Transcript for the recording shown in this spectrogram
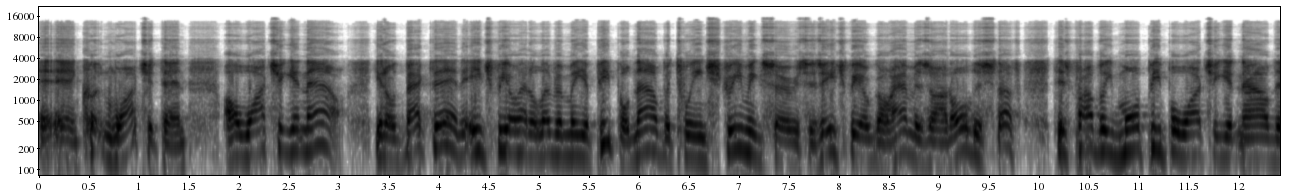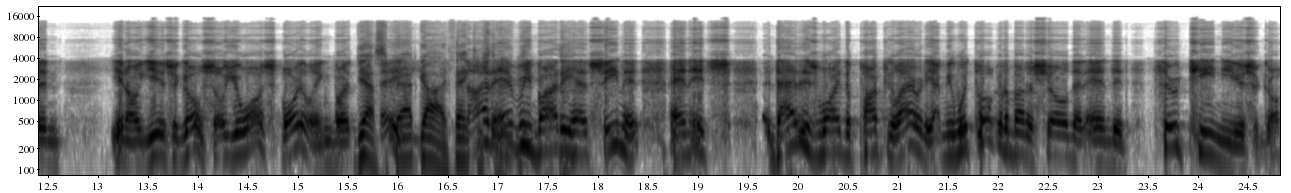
and, and couldn't watch it then are watching it now. You know, back then HBO had 11 million people. Now between streaming services, HBO Go, Amazon, all this stuff, there's probably more people watching it now than you know years ago. So you are spoiling, but Yes, hey, bad guy. Thank you, not everybody has seen it, and it's that is why the popularity. I mean, we're talking about a show that ended 13 years ago,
